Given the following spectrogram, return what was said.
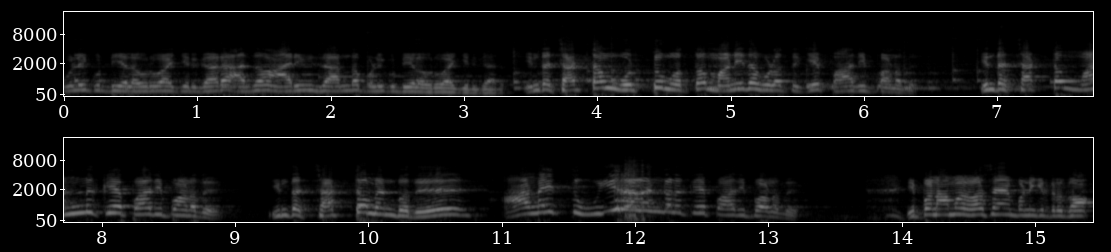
புலிக்குட்டிகளை உருவாக்கியிருக்காரு. அதுவும் அறிவு சார்ந்த புலிக்குட்டிகளை உருவாக்கியிருக்காரு. இந்த சட்டம் ஒட்டுமொத்த மனித குலத்துக்கே பாதிப்பானது. இந்த சட்டம் மண்ணுக்கே பாதிப்பானது. இந்த சட்டம் என்பது அனைத்து உயிரினங்களுக்கே பாதிப்பானது. இப்போ நாம விவசாயம் பண்ணிக்கிட்டு இருக்கோம்.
